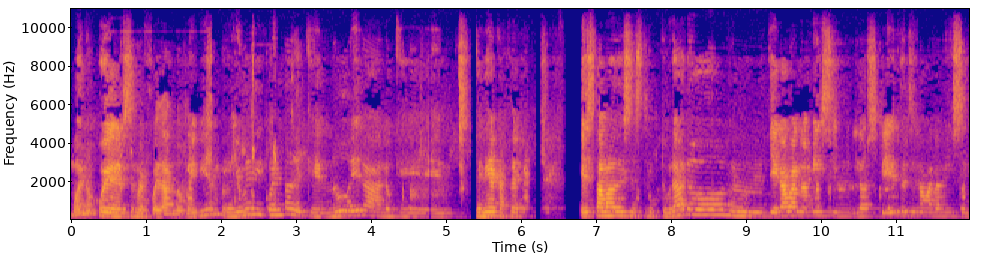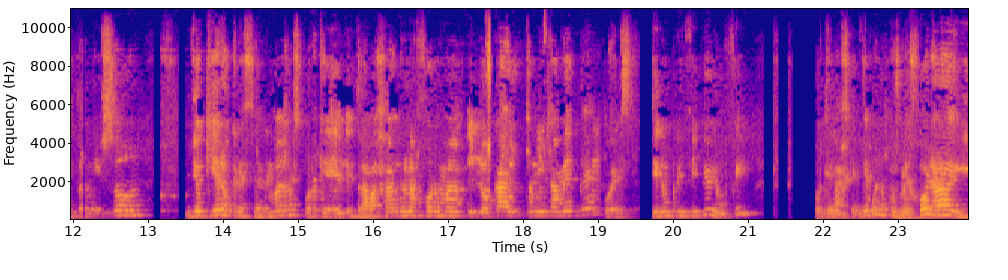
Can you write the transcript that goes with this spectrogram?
Bueno, pues se me fue dando muy bien, pero yo me di cuenta de que no era lo que tenía que hacer estaba desestructurado, mm, llegaban a mí sin, los clientes llegaban a mí sin ton ni son. Yo quiero crecer más porque trabajar de una forma local únicamente, pues tiene un principio y un fin. Porque la gente, bueno, pues mejora y,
